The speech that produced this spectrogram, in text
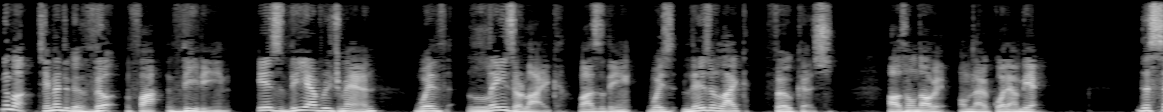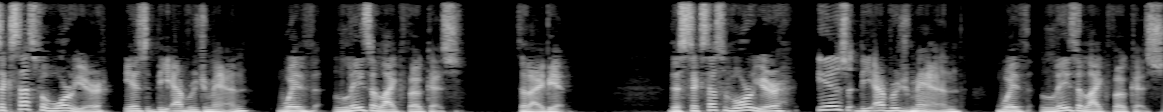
那么前面这个 the 发 the 的音，is the average man with laser-like 发字的音，with laser-like focus。好，从头到尾我们来过两遍。The successful warrior is the average man with laser-like focus。再来一遍。The successful warrior is the average man with laser-like focus? focus。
